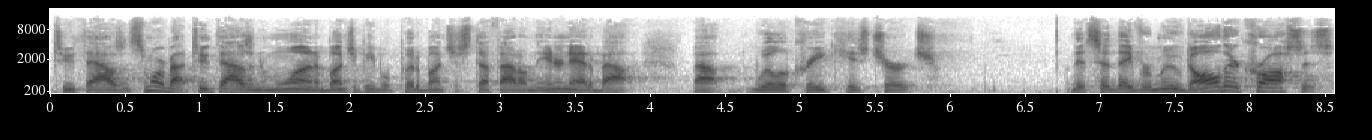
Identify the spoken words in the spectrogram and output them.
2000, somewhere about 2001, a bunch of people put a bunch of stuff out on the internet about, about Willow Creek, his church, that said they've removed all their crosses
